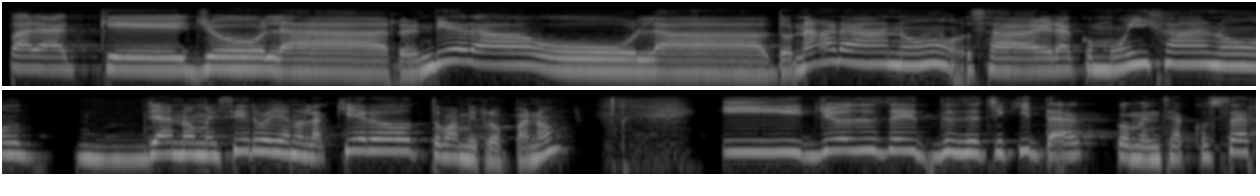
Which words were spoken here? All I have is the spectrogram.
para que yo la rendiera o la donara, ¿no? O sea, era como hija, no, ya no me sirve, ya no la quiero, toma mi ropa, ¿no? Y yo desde, desde chiquita comencé a coser,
